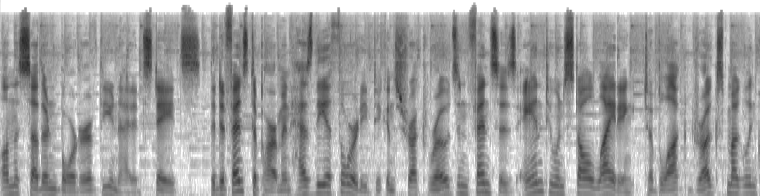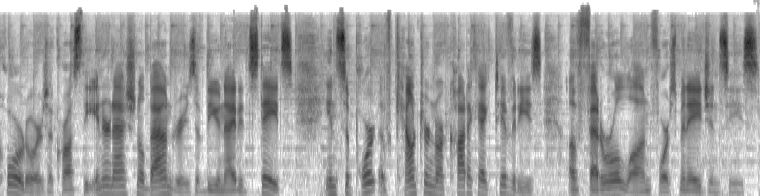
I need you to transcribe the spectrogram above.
on the southern border of the United United States. The Defense Department has the authority to construct roads and fences and to install lighting to block drug smuggling corridors across the international boundaries of the United States in support of counter narcotic activities of federal law enforcement agencies.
